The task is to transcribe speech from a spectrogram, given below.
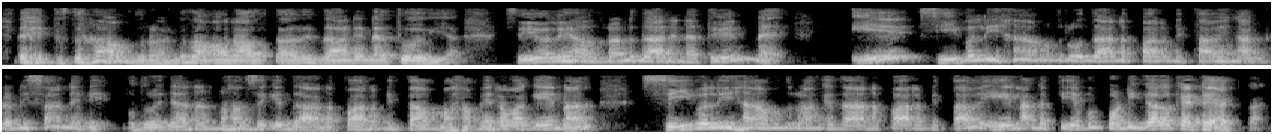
හැබැයි බුදුහාමුදුරන්ට සමහර අවස්ථාවලදී දාන්නේ නැතුව ගියා. සීවලී හාමුදුරන්ට දාන්නේ නැති වෙන්නේ ඒ සීවලී හාමුදුරුවෝ දාන පාරමිතාවෙන් අග්‍ර නිසා නෙමෙයි. බුදුරජාණන් වහන්සේගේ දාන පාරමිතාව මහමෙර වගේ නම් සීවලී හාමුදුරුවන්ගේ දාන පාරමිතාව ඒ ළඟ තියපු පොඩි ගල් කැටයක් වගේ.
